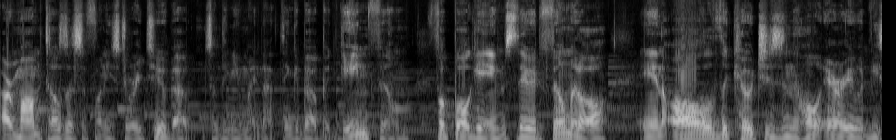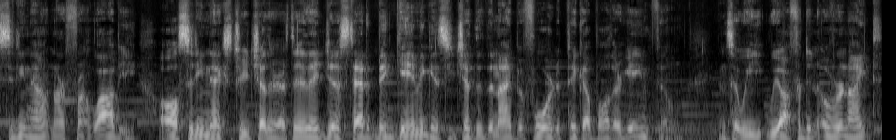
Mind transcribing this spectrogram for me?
Our mom tells us a funny story too about something you might not think about, but game film, football games, they would film it all and all of the coaches in the whole area would be sitting out in our front lobby, all sitting next to each other after they just had a big game against each other the night before to pick up all their game film. And so we, we offered an overnight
